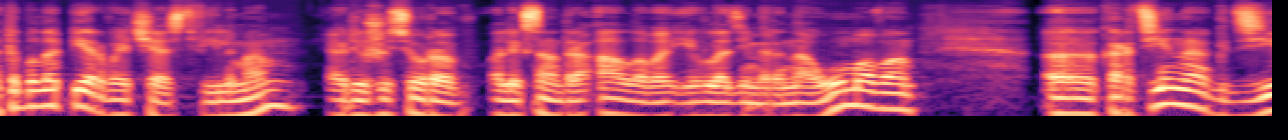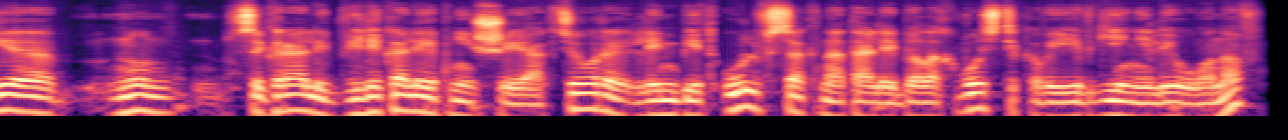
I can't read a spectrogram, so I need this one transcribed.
Это была первая часть фильма режиссера Александра Аллова и Владимира Наумова. Э, картина, где ну, сыграли великолепнейшие актеры Лимбит Ульфсак, Наталья Белохвостикова и Евгений Леонов.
